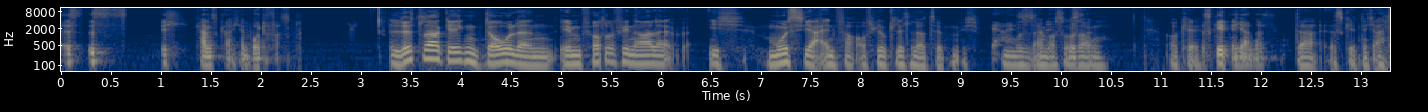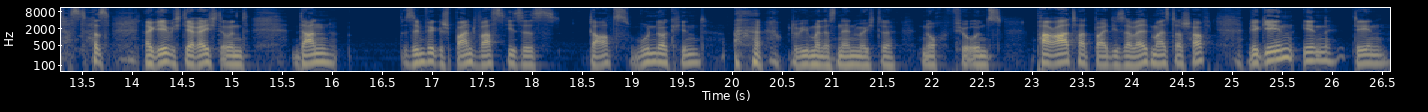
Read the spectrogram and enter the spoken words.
es ist, ich kann es gar nicht in Worte fassen. Littler gegen Dolan im Viertelfinale. Ich muss hier einfach auf Luke Littler tippen. Ich ja, muss es einfach so sagen. Okay. Es geht nicht anders. Da, es geht nicht anders. Das, da gebe ich dir recht. Und dann sind wir gespannt, was dieses Darts Wunderkind oder wie man es nennen möchte, noch für uns parat hat bei dieser Weltmeisterschaft. Wir gehen in den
